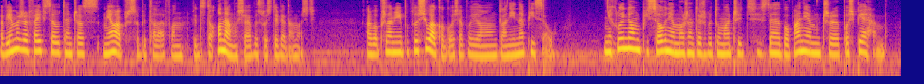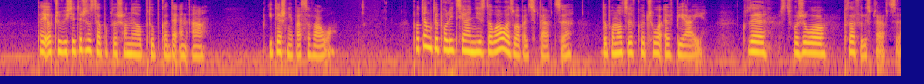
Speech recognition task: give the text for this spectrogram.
A wiemy, że Faith cały ten czas miała przy sobie telefon, więc to ona musiała wysłać tę wiadomość. albo przynajmniej poprosiła kogoś, aby ją dla niej napisał. Niechlujną pisownię można też wytłumaczyć zdenerwowaniem czy pośpiechem. Tej oczywiście też został poproszony o próbkę DNA. I też nie pasowało. Potem, gdy policja nie zdołała złapać sprawcy, do pomocy wkroczyło FBI, które stworzyło profil sprawcy.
